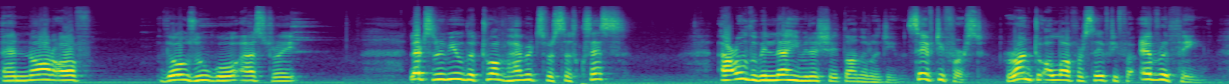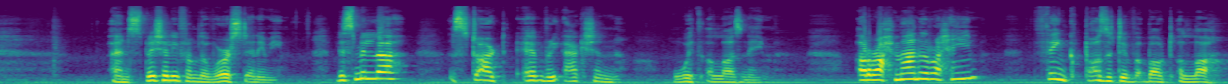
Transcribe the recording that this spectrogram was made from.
and nor of those who go astray let's review the 12 habits for success أعوذ بالله من الشيطان الرجيم safety first run to Allah for safety for everything and especially from the worst enemy Bismillah start every action with Allah's name. Ar Rahman Ar Rahim, think positive about Allah.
